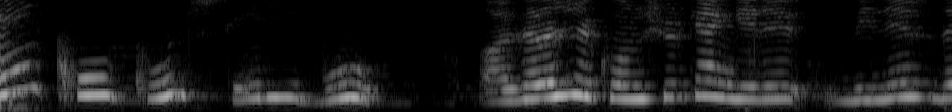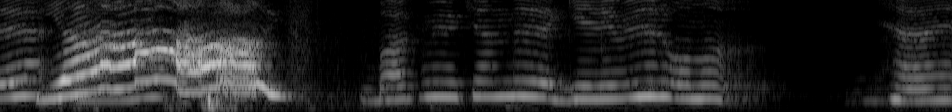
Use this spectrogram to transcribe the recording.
en korkunç seri bu. Arkadaşlar konuşurken gelebilir de Ya bakmıyorken de gelebilir onu yani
